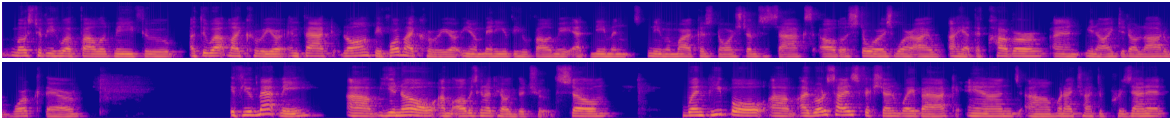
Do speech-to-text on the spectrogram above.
most of you who have followed me through uh, throughout my career, in fact, long before my career, you know, many of you who followed me at Neiman, Neiman Marcus, Nordstrom, Saks, all those stores where I, I had the cover and, you know, I did a lot of work there. If you've met me, um, you know, I'm always going to tell you the truth. So when people, um, I wrote a science fiction way back, and uh, when I tried to present it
